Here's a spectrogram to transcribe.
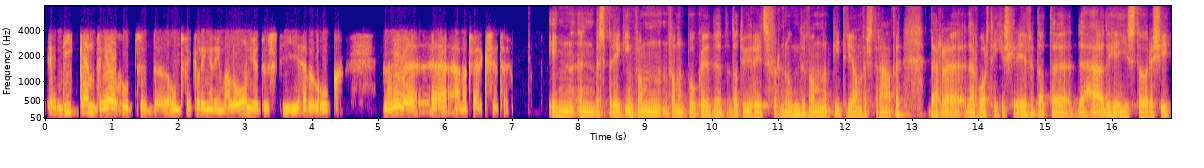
En die kent heel goed de ontwikkelingen in Wallonië, dus die hebben we ook willen uh, aan het werk zetten. In een bespreking van, van het boek, dat, dat u reeds vernoemde, van Pieter Jan Verstraten, daar, uh, daar wordt hij geschreven dat de, de huidige historici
